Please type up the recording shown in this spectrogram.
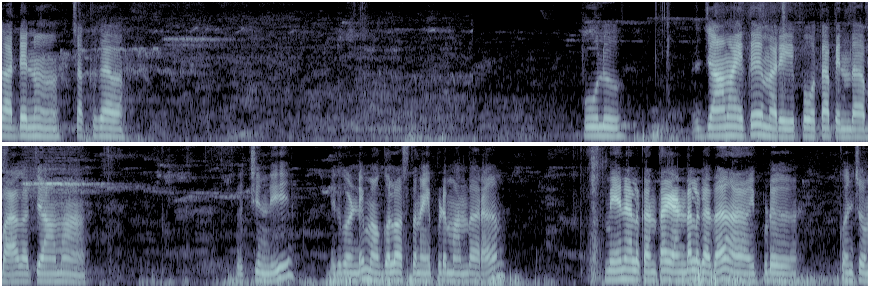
గార్డెన్ చక్కగా పూలు జామ అయితే మరి పూత పింద బాగా జామ వచ్చింది. ఇదిగోండి మొగ్గలు వస్తున్నాయి. ఇప్పుడు మందార. మే నెలకంతా ఎండలు కదా. ఇప్పుడు కొంచెం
